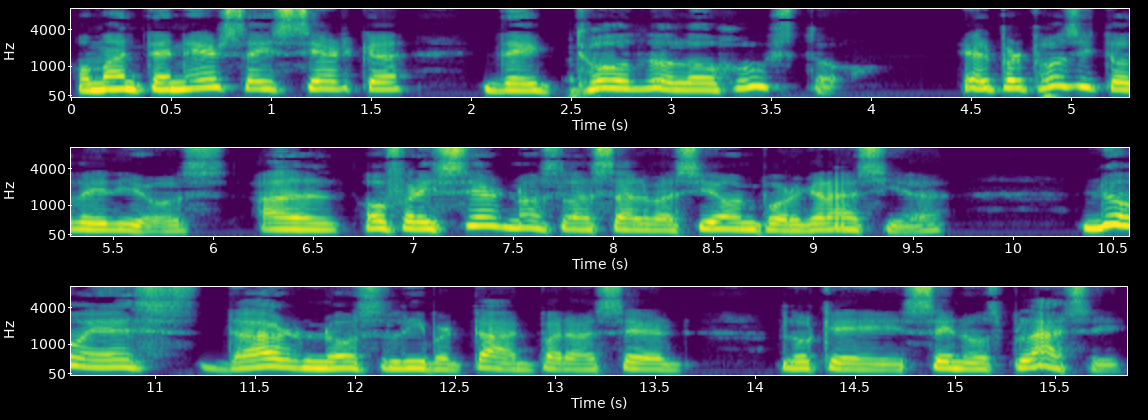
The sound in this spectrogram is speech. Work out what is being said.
o mantenerse cerca de todo lo justo. El propósito de Dios al ofrecernos la salvación por gracia no es darnos libertad para hacer lo que se nos place,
